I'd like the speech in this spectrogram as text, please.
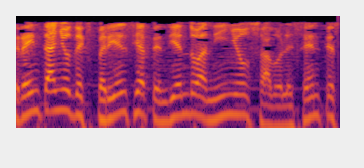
30 años de experiencia atendiendo a niños, adolescentes.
